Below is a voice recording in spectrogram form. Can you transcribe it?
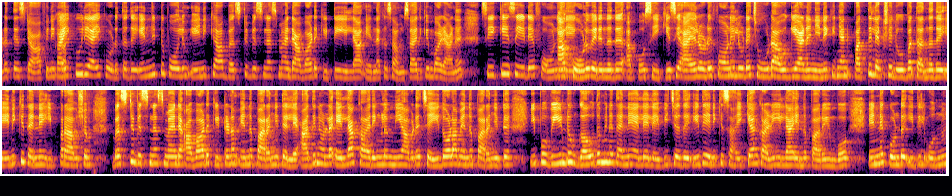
അവിടുത്തെ സ്റ്റാഫിന് കൈക്കൂലിയായി കൊടുത്തത് എന്നിട്ട് പോലും എനിക്ക് ആ ബെസ്റ്റ് ബിസിനസ്മാന്റെ അവാർഡ് കിട്ടിയില്ല എന്നൊക്കെ സംസാരിക്കുമ്പോഴാണ് സി കെ സിയുടെ ഫോണിൽ ആ കോൾ വരുന്നത്. അപ്പോൾ സി കെ സി അയാളോട് ഫോണിലൂടെ ചൂടാവുകയാണ്. നിനക്ക് ഞാൻ പത്ത് ലക്ഷം രൂപ തന്നത്. എനിക്ക് തന്നെ ഇപ്രാവശ്യം ബെസ്റ്റ് ബിസിനസ്മാന്റെ അവാർഡ് കിട്ടണം എന്ന് പറഞ്ഞിട്ടല്ലേ? അതിനുള്ള എല്ലാ കാര്യങ്ങളും നീ അവിടെ ചെയ്തോളാം എന്ന് പറഞ്ഞിട്ട് ഇപ്പോൾ വീണ്ടും ഗൗതമിന് തന്നെയല്ലേ ലഭിച്ചത്? ഇത് എനിക്ക് സഹിക്കാൻ കഴിയില്ല എന്ന് പറയുമ്പോൾ എന്നെ കൊണ്ട് ഇതിൽ ഒന്നും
